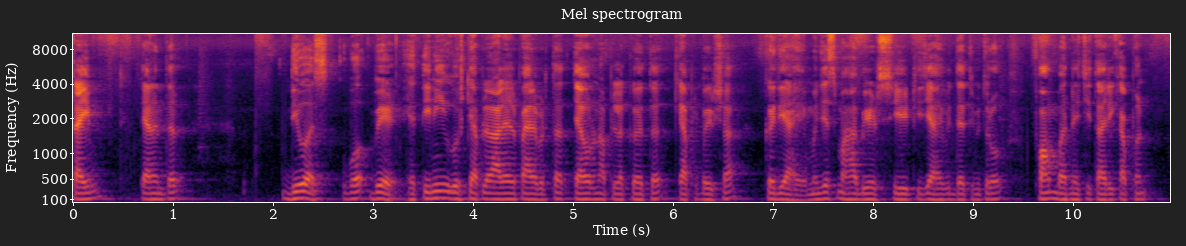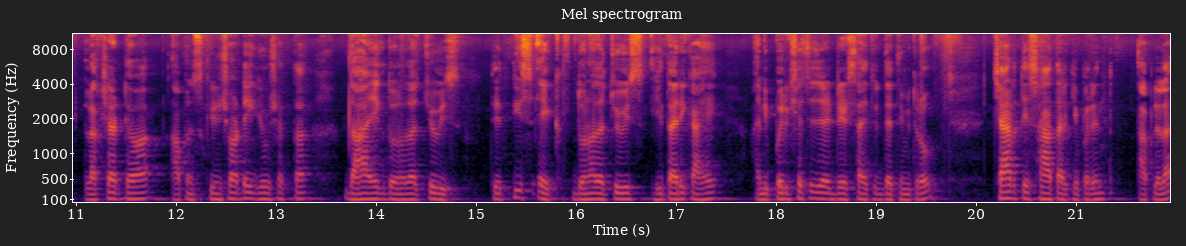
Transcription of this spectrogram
टाईम त्यानंतर दिवस व वेळ ह्या तिन्ही गोष्टी आपल्याला आलेल्या पाहायला भेटतात. त्यावरून आपल्याला कळतं की आपली परीक्षा कधी आहे. म्हणजेच महाबीएड सी ई टी जी आहे विद्यार्थी मित्रो फॉर्म भरण्याची तारीख आपण लक्षात ठेवा. आपण स्क्रीनशॉटही घेऊ शकता. दहा एक दोन हजार चोवीस ते तीस एक दोन हजार चोवीस ही तारीख आहे आणि परीक्षेचे जे डेट्स आहेत विद्यार्थी मित्रो चार ते सहा तारखेपर्यंत आपल्याला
